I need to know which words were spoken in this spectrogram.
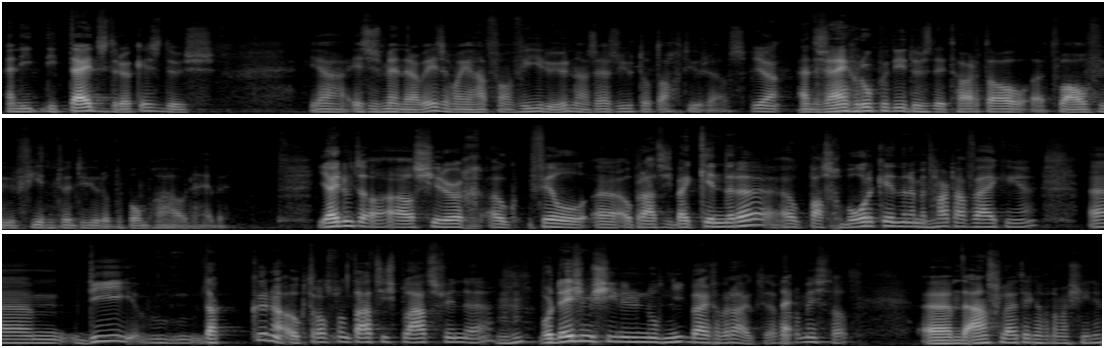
En die, die tijdsdruk is dus, ja, is dus minder aanwezig, maar je gaat van 4 uur naar 6 uur tot 8 uur zelfs. Ja. En er zijn groepen die dus dit hart al 12 uur, 24 uur op de pomp gehouden hebben. Jij doet als chirurg ook veel uh, operaties bij kinderen, ook pasgeboren kinderen met mhm. hartafwijkingen. Um, die, daar kunnen ook transplantaties plaatsvinden. Hè? Mhm. Wordt deze machine nu nog niet bij gebruikt? Hè? Waarom is dat? Um, de aansluitingen van de machine.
